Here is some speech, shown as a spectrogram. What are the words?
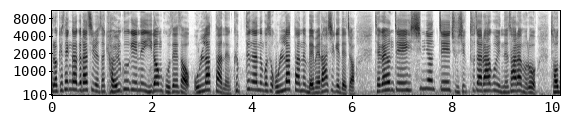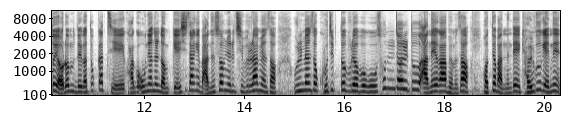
그렇게 생각을 하시면서 결국에는 이런 곳에서 올라타는 급등하는 곳을 올라타는 매매를 하시게 되죠. 제가 현재 10년째 주식 투자를 하고 있는 사람으로 저도 여러분들과 똑같이 과거 5년을 넘게 시장에 많은 수업료를 지불을 하면서 울면서 고집도 부려보고 손절도 안에가 보면서 버텨봤는데 결국에는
